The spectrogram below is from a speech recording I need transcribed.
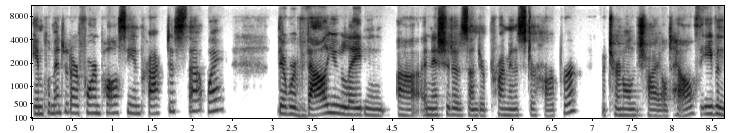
implemented our foreign policy in practice that way. There were value-laden uh, initiatives under Prime Minister Harper maternal and child health, even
